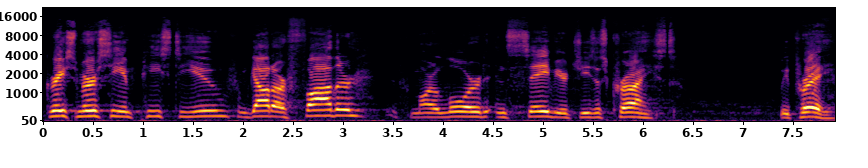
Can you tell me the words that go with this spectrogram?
Grace, mercy, and peace to you from God our Father, from our Lord and Savior, Jesus Christ. We pray.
